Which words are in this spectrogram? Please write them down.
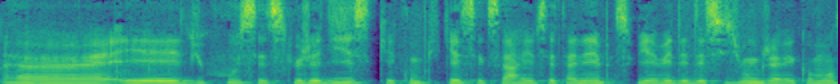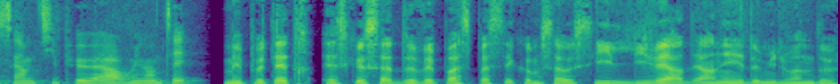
Euh, et du coup, c'est ce que j'ai dit. Ce qui est compliqué, c'est que ça arrive cette année parce qu'il y avait des décisions que j'avais commencé un petit peu à orienter. Mais peut-être, est-ce que ça devait pas se passer comme ça aussi l'hiver dernier 2022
